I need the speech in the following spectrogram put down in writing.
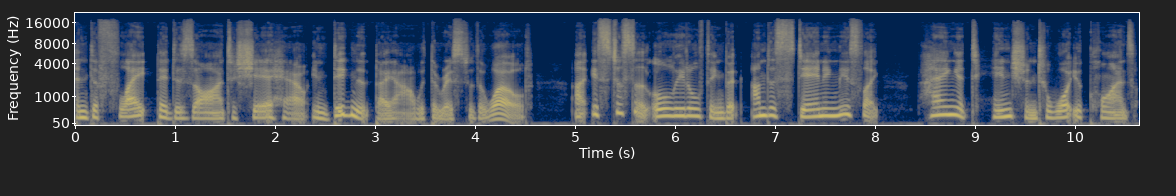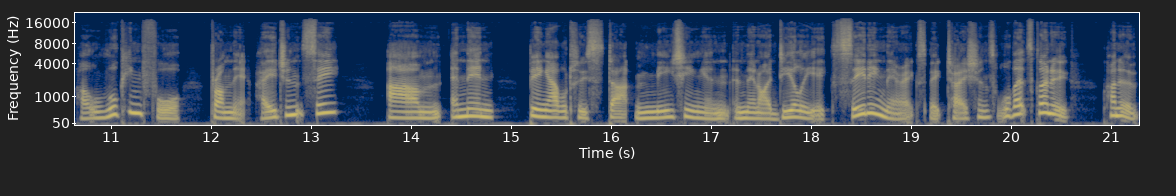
and deflate their desire to share how indignant they are with the rest of the world. Uh, it's just a little thing, but understanding this, like paying attention to what your clients are looking for from their agency, um, and then being able to start meeting and, and then ideally exceeding their expectations, well, that's going to kind of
